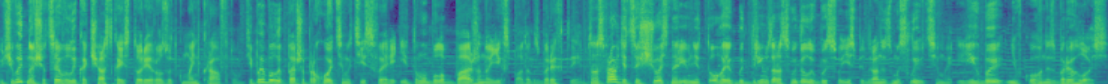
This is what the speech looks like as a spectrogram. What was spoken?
Очевидно, що це велика частка історії розвитку Майнкрафту. Тіпи були першопроходцями в цій сфері, і тому було б бажано їх спадок зберегти. То насправді це щось на рівні того, якби Дрім зараз видалив би свої спідрани з мисливцями, і їх би ні в кого не збереглось.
